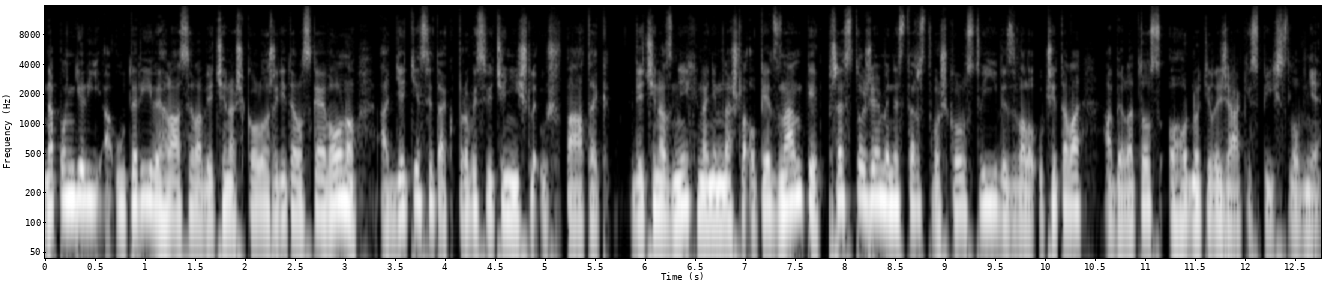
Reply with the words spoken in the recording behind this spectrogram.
Na pondělí a úterý vyhlásila většina škol ředitelské volno a děti si tak pro vysvědčení šly už v pátek. Většina z nich na něm našla opět známky, přestože ministerstvo školství vyzvalo učitele, aby letos ohodnotili žáky spíš slovně.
